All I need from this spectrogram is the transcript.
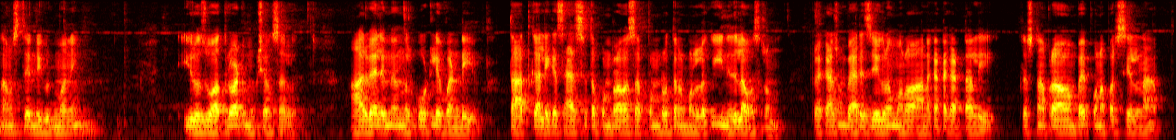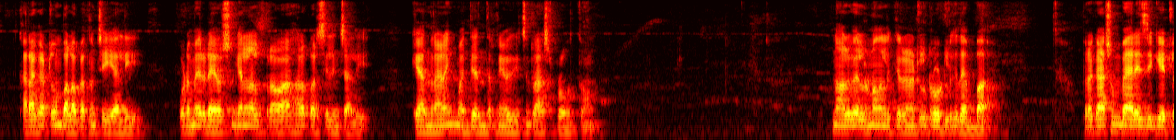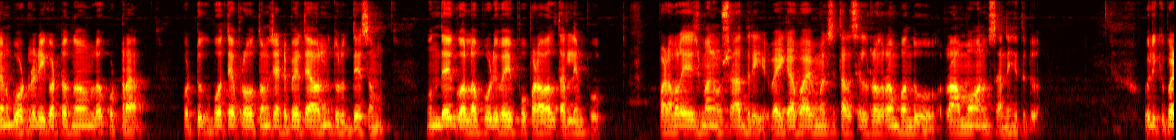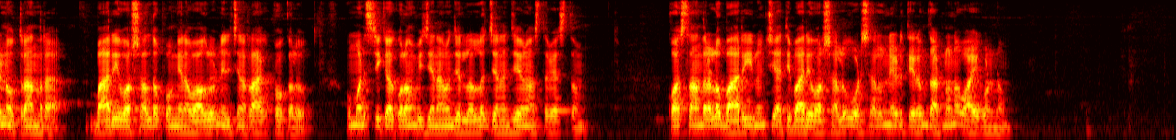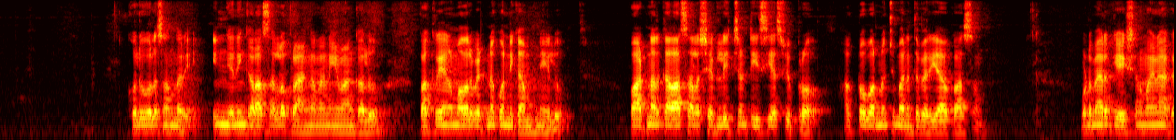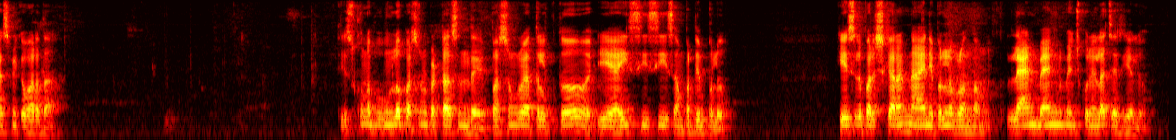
నమస్తే అండి good morning. ఈరోజు వార్తలవాటి ముఖ్యాంశాలు. ఆరు వేల ఎనిమిది వందల కోట్లు ఇవ్వండి. తాత్కాలిక శాశ్వత పునరావాస పునరుద్ధరణ పనులకు ఈ నిధులు అవసరం. ప్రకాశం బ్యారేజీలో మరో ఆనకట్ట కట్టాలి. కృష్ణా ప్రవాహంపై పునఃపరిశీలన. కరకట్టలను బలోపేతం చేయాలి. ఉడమేరు డైవర్షన్ కెనాల ప్రవాహాలు పరిశీలించాలి. కేంద్రానికి మధ్యంతర నియోగించిన రాష్ట్ర ప్రభుత్వం. నాలుగు వేల రెండు వందల కిలోమీటర్ల రోడ్లకు దెబ్బ. ప్రకాశం బ్యారేజీ గేట్లను బోట్లు ఢీకొట్టడంలో కుట్ర. కొట్టుకుపోతే ప్రభుత్వం చెడ్డ పేరు తేవాలని దురుద్దేశం. ముందే గొల్లపూడి వైపు పడవల తరలింపు. పడవల యజమాని ఉషాద్రి వైకాపా ఎమ్మెల్సీ తలశీల రఘురాం బంధువు రామ్మోహన్కు సన్నిహితుడు. ఉలిక్కిపడిన ఉత్తరాంధ్ర. భారీ వర్షాలతో పొంగిన వాగులు నిలిచిన రాకపోకలు. ఉమ్మడి శ్రీకాకుళం విజయనగరం జిల్లాల్లో జనజీవనం అస్తవ్యస్తం. కోస్తాంధ్రలో భారీ నుంచి అతి భారీ వర్షాలు ఒడిశాలో నేడు తీరం దాటనున్న వాయుగుండం. కొలువుల సందడి ఇంజనీరింగ్ కళాశాలలో ప్రాంగణ నియామకాలు ప్రక్రియను మొదలుపెట్టిన కొన్ని కంపెనీలు. పార్ట్నర్ కళాశాల షెడ్యూల్ ఇచ్చిన టీసీఎస్ విప్రో అక్టోబర్ నుంచి మరింత పెరిగే అవకాశం. బుడమేరకు ఏ క్షణమైన ఆకస్మిక వరద? తీసుకున్న భూముల్లో పరిశ్రమ పెట్టాల్సిందే. పరిశ్రమవేత్తలతో ఏఐసిసి సంప్రదింపులు. కేసుల పరిష్కారానికి న్యాయ నిపుణుల బృందం. ల్యాండ్ బ్యాంక్ను పెంచుకునేలా చర్యలు.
